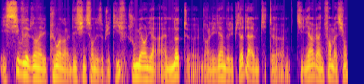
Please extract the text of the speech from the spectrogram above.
Et si vous avez besoin d'aller plus loin dans la définition des objectifs, je vous mets en lien un note euh, dans les liens de l'épisode, là, un petit, euh, un petit lien vers une formation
